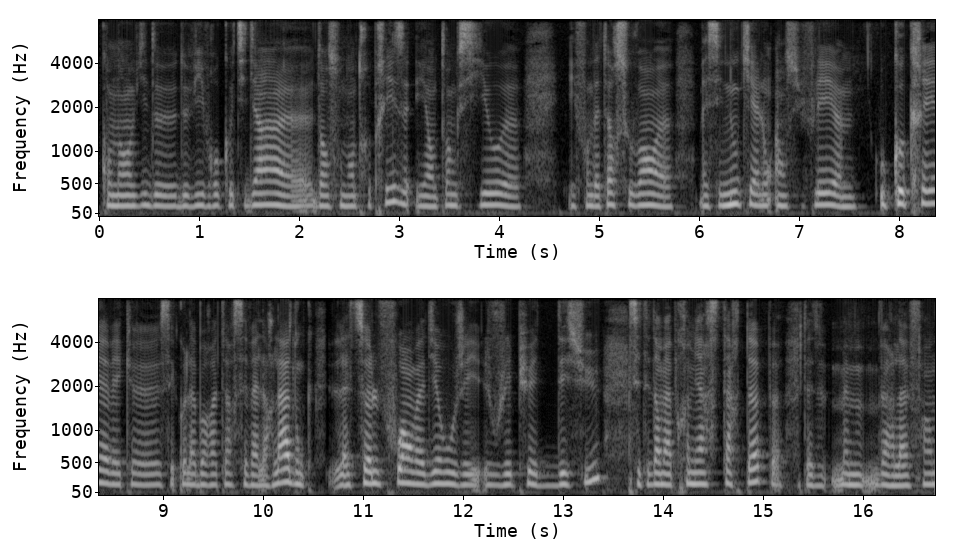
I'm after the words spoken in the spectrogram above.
qu'on a envie de, vivre au quotidien dans son entreprise. Et en tant que CEO et fondateur, souvent, bah, c'est nous qui allons insuffler ou co-créer avec ses collaborateurs ces valeurs-là. Donc, la seule fois, on va dire, où j'ai pu être déçue, c'était dans ma première start-up, peut-être même vers la fin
